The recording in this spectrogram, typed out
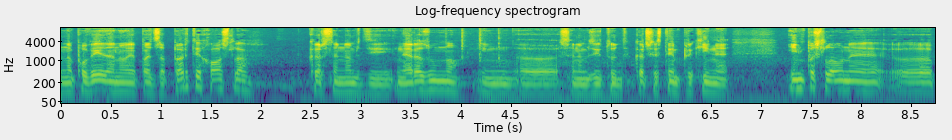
napovedano je pač zaprtje hosla, kar se nam zdi nerazumno in uh, se nam zdi tudi, kar se s tem prekine in poslovne. Uh,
